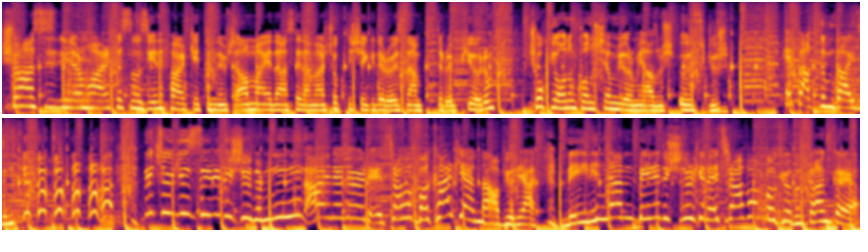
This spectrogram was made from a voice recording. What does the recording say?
Şu an sizi dinliyorum harikasınız yeni fark ettim demiş. Almanya'dan selamlar. Çok teşekkürler Özlem Kıtır öpüyorum. Çok yoğunum konuşamıyorum yazmış Özgür. Hep aklımdaydın. Bütün gün seni düşündüm. Hmm, aynen öyle. Etrafa bakarken ne yapıyorsun yani? Beyninden beni düşünürken etrafa mı bakıyordun kanka ya?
